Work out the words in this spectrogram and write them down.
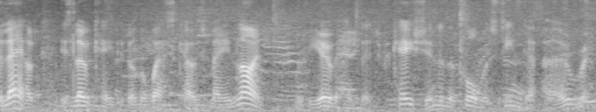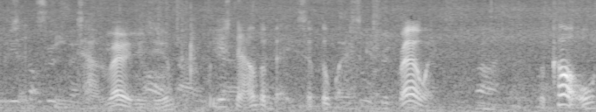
The layout is located on the West Coast Main Line, with the overhead electrification and the former steam depot represents Steamtown Railway Museum, which is now the base of the West Coast Railways. The coal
